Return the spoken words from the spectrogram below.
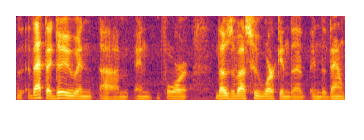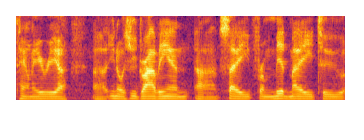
That they do, and um, and for those of us who work in the in the downtown area, uh, you know, as you drive in, uh, say from mid-May to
